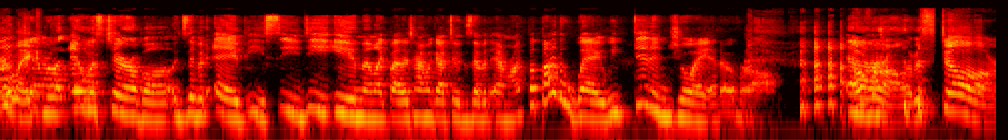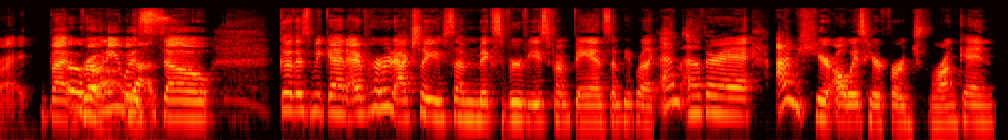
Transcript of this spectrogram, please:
were like, it. we're like, it was terrible. Exhibit A, B, C, D, E, and then like by the time we got to Exhibit M, we're like, but by the way, we did enjoy it overall. Uh, overall, it was still all right, but overall, RHONY was yes. so good this weekend. I've heard actually some mixed reviews from fans. Some people are like, I'm over it. I'm here, always here for a drunken,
